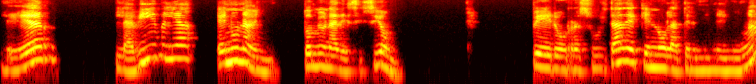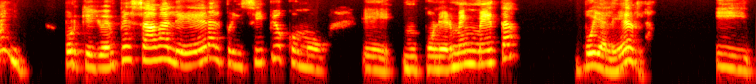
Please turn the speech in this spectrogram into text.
leer la Biblia en un año tome una decisión. Pero resulta de que no la terminé en un año, porque yo empezaba a leer al principio como eh, ponerme en meta, voy a leerla. Y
